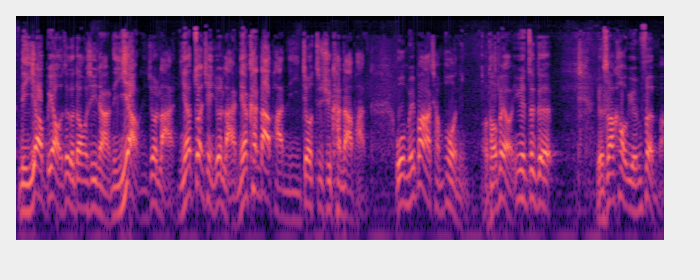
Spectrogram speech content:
你要不要我这个东西呢？你要你就来，你要赚钱你就来，你要看大盘你就继续看大盘。我没办法强迫你，我投朋友，因为这个有时候靠缘分嘛。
